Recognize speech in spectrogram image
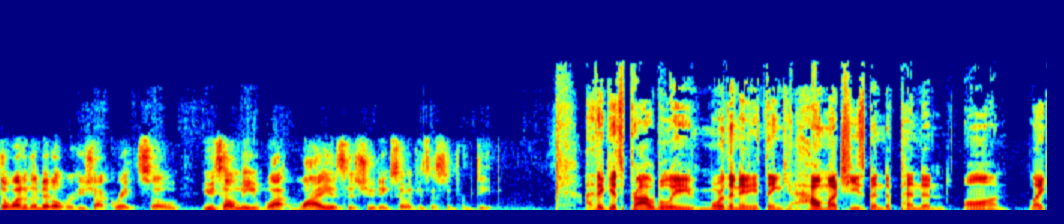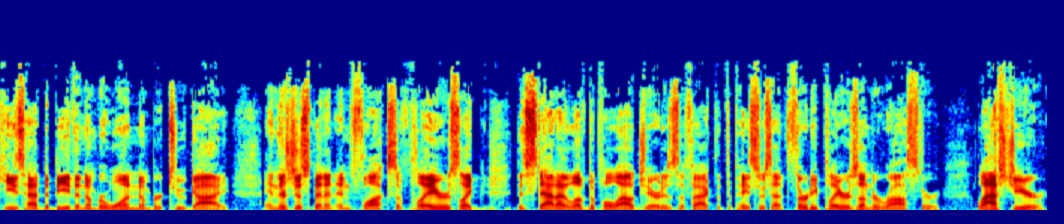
the one in the middle where he shot great. So you tell me, why why is his shooting so inconsistent from deep? I think it's probably more than anything how much he's been dependent on. Like he's had to be the number one, number two guy. And there's just been an influx of players. Like the stat I love to pull out, Jared, is the fact that the Pacers had 30 players under roster last year.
